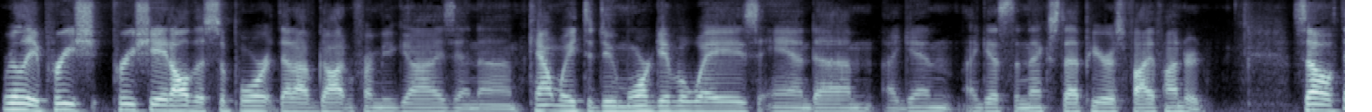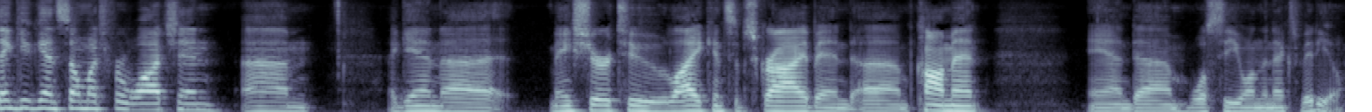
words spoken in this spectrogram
really appreciate appreciate all the support that I've gotten from you guys, and um, can't wait to do more giveaways. And um, again, I guess the next step here is 500. So thank you again so much for watching. Um, again, uh, make sure to like and subscribe and um, comment, and um, we'll see you on the next video.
